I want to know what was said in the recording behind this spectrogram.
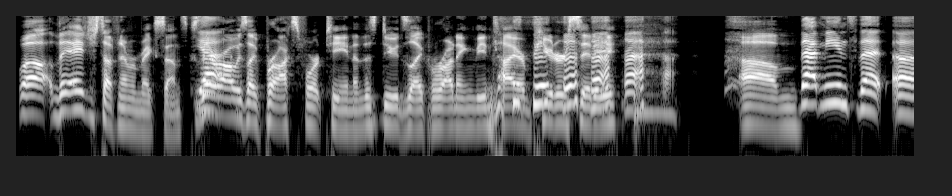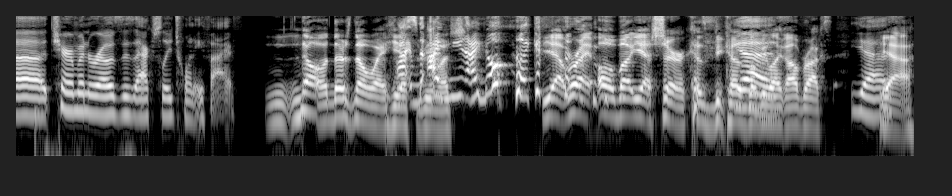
Well, the age stuff never makes sense because yeah. they're always like Brock's 14 and this dude's like running the entire pewter city. Um, that means that uh, Chairman Rose is actually 25. No, there's no way he has I, to be. I much. mean, I know. Like, yeah, right. Oh, but yeah, sure. Because because yes. they'll be like, oh, Brock's. Yeah, yeah.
